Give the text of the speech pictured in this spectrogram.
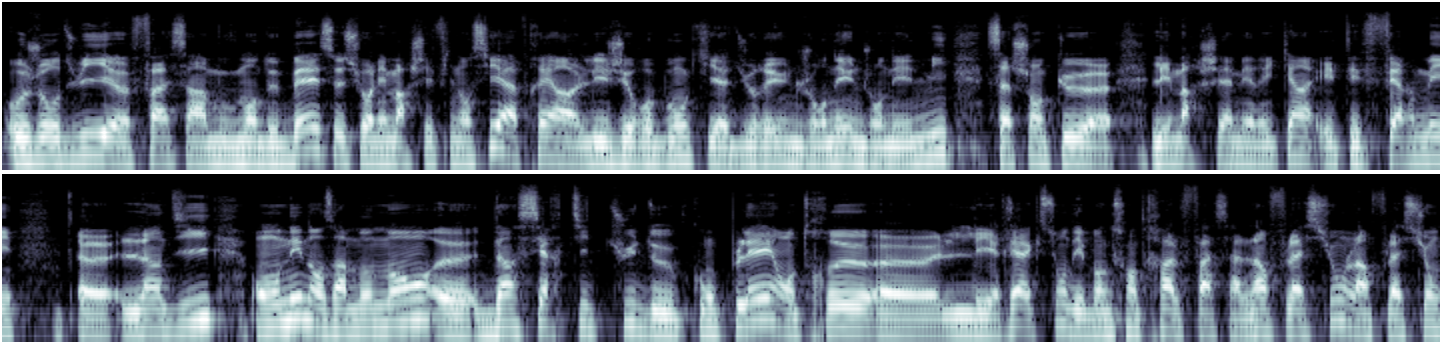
aujourd'hui euh, face à un mouvement de baisse sur les marchés financiers après un léger rebond qui a duré une journée, une journée et demie, sachant que euh, les marchés américains étaient fermés lundi. On est dans un moment d'incertitude complet entre les réactions des banques centrales face à l'inflation, l'inflation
